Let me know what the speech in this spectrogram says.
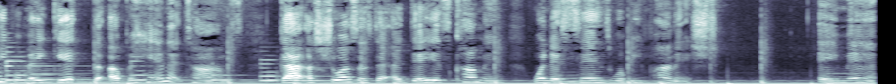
people may get the upper hand at times, God assures us that a day is coming when their sins will be punished. Amen.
